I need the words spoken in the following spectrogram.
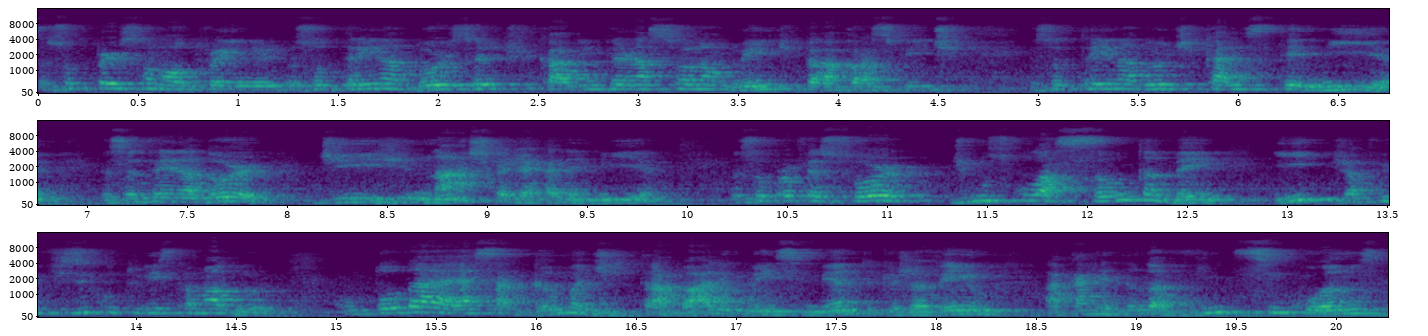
Eu sou personal trainer, eu sou treinador certificado internacionalmente pela CrossFit eu sou treinador de calistenia, eu sou treinador de ginástica de academia, eu sou professor de musculação também e já fui fisiculturista amador. Com toda essa gama de trabalho e conhecimento que eu já venho acarretando há 25 anos,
